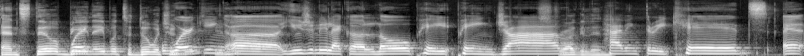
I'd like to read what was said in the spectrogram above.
and still being Work- able to do what you working do, you know? uh usually like a low pay paying job Struggling. having three kids. And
